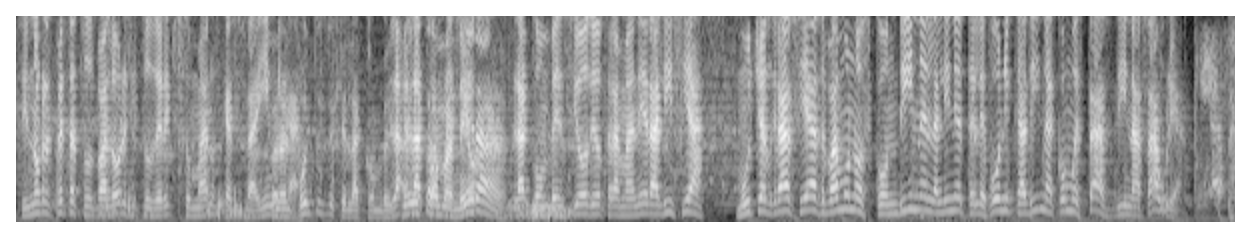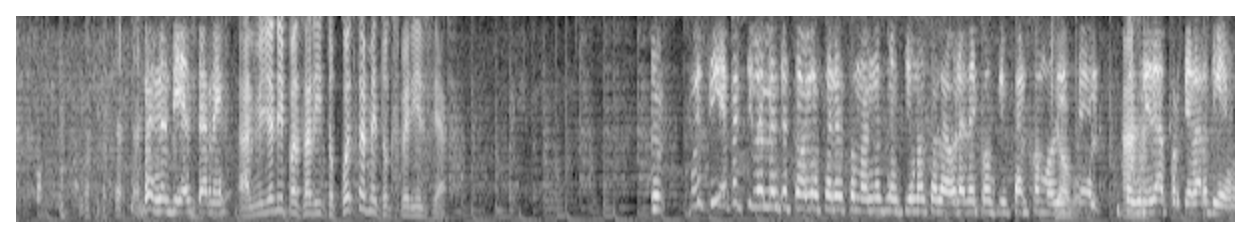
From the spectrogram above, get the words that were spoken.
si no respeta tus valores y tus derechos humanos, ¿qué haces ahí, Pero el punto es de que la convenció La, de la otra convenció, manera. la convenció de otra manera. Alicia, muchas gracias. Vámonos con Dina en la línea telefónica. Dina, ¿cómo estás? Dinasauria. Buenos días, Terry. Al millón y pasadito. Cuéntame tu experiencia. Pues sí, efectivamente todos los seres humanos mentimos a la hora de conquistar, como Ya, dicen, Ajá. seguridad por quedar bien.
